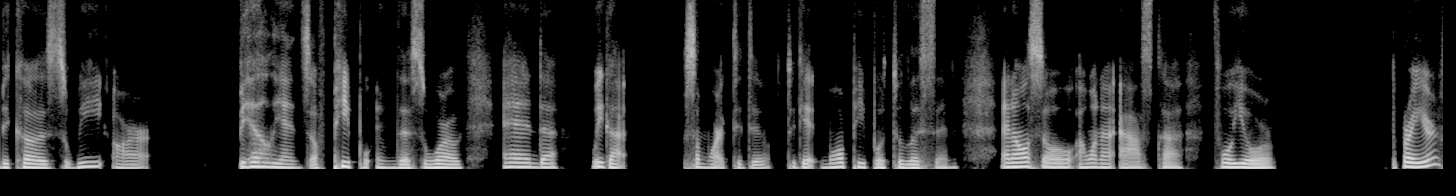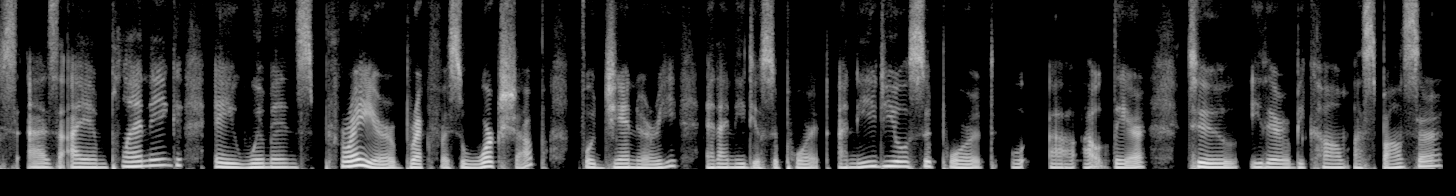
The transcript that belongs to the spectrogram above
because we are billions of people in this world. And uh, we got some work to do to get more people to listen. And also, I want to ask uh, for your prayers as I am planning a women's prayer breakfast workshop for January, and I need your support. I need your support uh, out there to either become a sponsor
